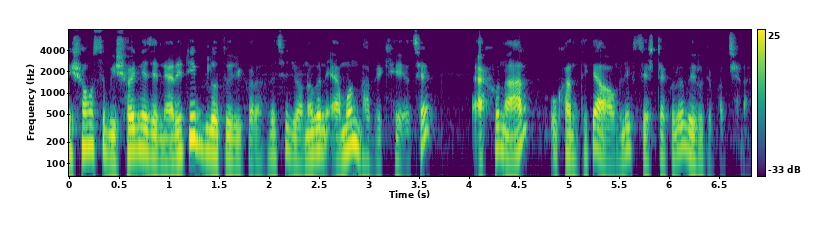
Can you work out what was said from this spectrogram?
এই সমস্ত বিষয় নিয়ে যে ন্যারেটিভগুলো তৈরি করা হয়েছে, জনগণ এমনভাবে খেয়েছে, এখন আর ওখান থেকে আওয়ামী লীগ চেষ্টা করে বেরোতে পারছে না।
